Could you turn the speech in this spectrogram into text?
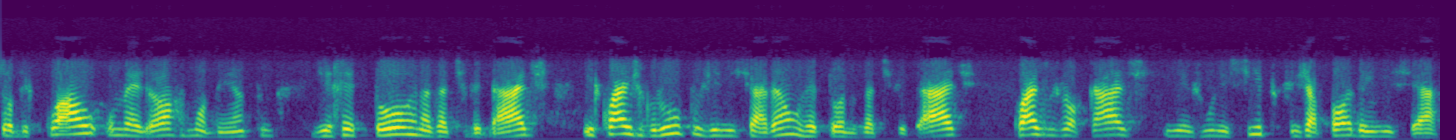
sobre qual o melhor momento de retorno às atividades e quais grupos iniciarão o retorno às atividades, quais os locais e os municípios que já podem iniciar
